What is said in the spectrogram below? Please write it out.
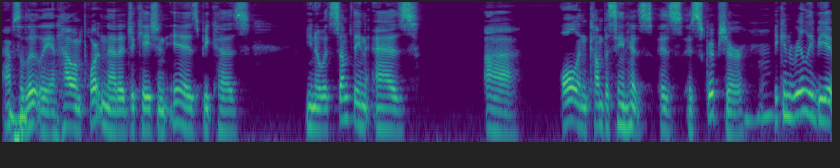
Absolutely. And how important that education is because, you know, with something as uh, all encompassing as, as, as scripture, it can really be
